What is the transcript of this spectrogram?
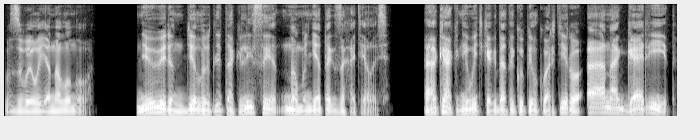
Взвыл я на луну. Не уверен, делают ли так лисы, но мне так захотелось. А как не выть, когда ты купил квартиру, а она горит?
